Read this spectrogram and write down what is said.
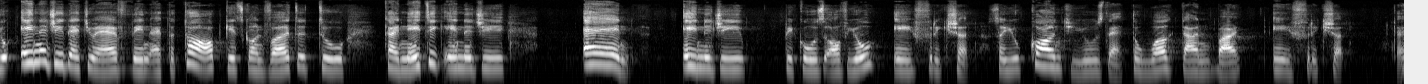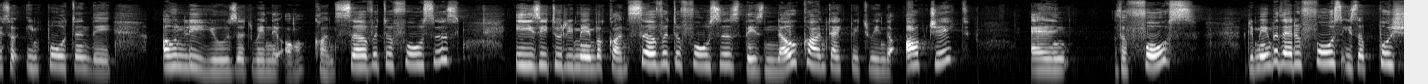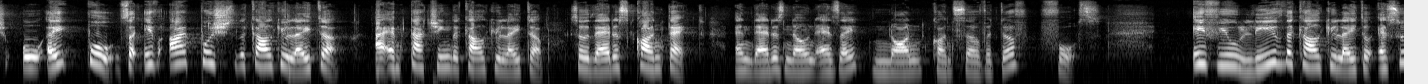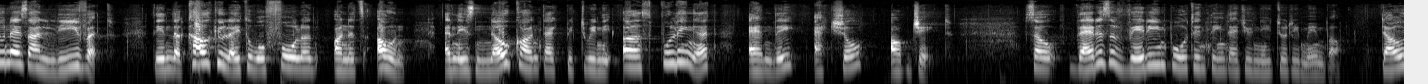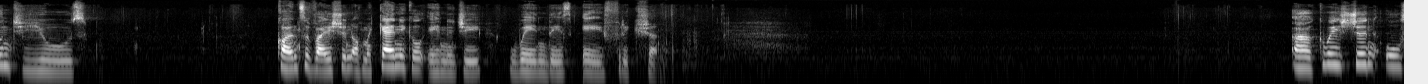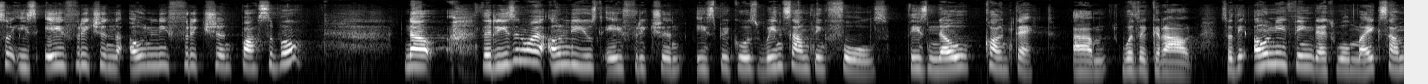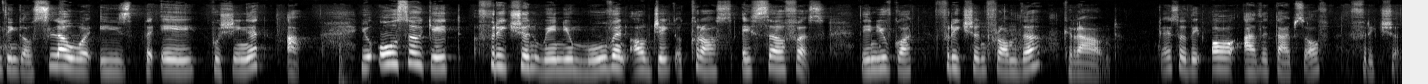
Your energy that you have then at the top gets converted to kinetic energy and energy because of your air friction. So you can't use that, the work done by air friction. Okay, so important there only use it when there are conservative forces. Easy to remember conservative forces, there's no contact between the object and the force. Remember that a force is a push or a pull. So if I push the calculator, I am touching the calculator. So that is contact and that is known as a non-conservative force. If you leave the calculator, as soon as I leave it, then the calculator will fall on, on its own and there's no contact between the earth pulling it and the actual object. So that is a very important thing that you need to remember. Don't use conservation of mechanical energy when there's air friction. Question also is air friction the only friction possible? Now, the reason why I only used air friction is because when something falls, there's no contact um, with the ground. So the only thing that will make something go slower is the air pushing it up. You also get friction when you move an object across a surface. Then you've got friction from the ground. Okay, so there are other types of friction.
